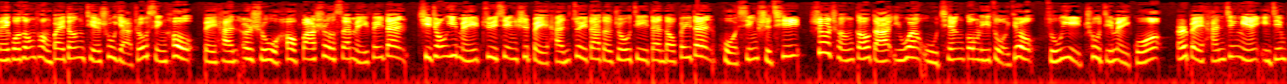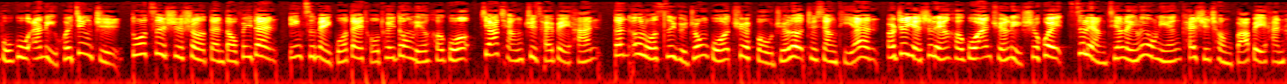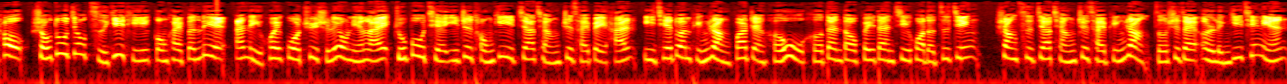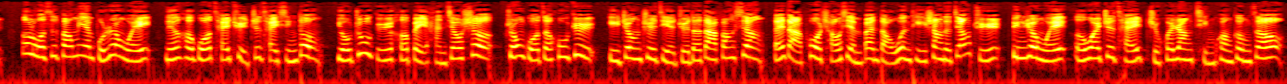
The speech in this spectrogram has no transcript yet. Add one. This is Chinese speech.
美国总统拜登结束亚洲行后，北韩二十五号发射三枚飞弹，其中一枚据信是北韩最大的洲际弹道飞弹“火星十七”，射程高达一万五千公里左右，足以触及美国。而北韩今年已经不顾安理会禁止，多次试射弹道飞弹，因此美国带头推动联合国加强制裁北韩，但俄罗斯与中国却否决了这项提案。而这也是联合国安全理事会自两千零六年开始惩罚北韩后，首度就此议题公开分裂。安理会过去十六年来逐步。目前一致同意加强制裁北韩，以切断平壤发展核武和弹道飞弹计划的资金。上次加强制裁平壤，则是在二零一七年。俄罗斯方面不认为联合国采取制裁行动有助于和北韩交涉，中国则呼吁以政治解决的大方向来打破朝鲜半岛问题上的僵局，并认为额外制裁只会让情况更糟。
